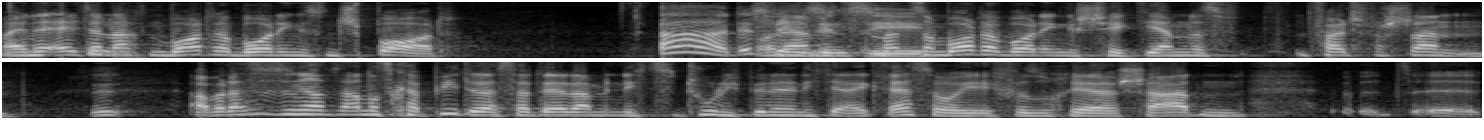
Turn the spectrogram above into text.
Meine Eltern dachten, Waterboarding ist ein Sport. Ah, Und deswegen haben sind mich immer sie. zum Waterboarding geschickt. Die haben das falsch verstanden. Aber das ist ein ganz anderes Kapitel. Das hat ja damit nichts zu tun. Ich bin ja nicht der Aggressor hier. Ich versuche ja Schaden äh,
